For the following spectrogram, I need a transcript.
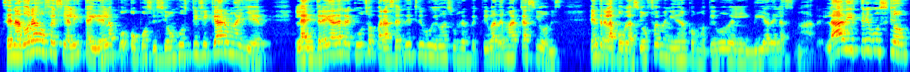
senadores oficialistas y de la oposición justificaron ayer la entrega de recursos para ser distribuidos en sus respectivas demarcaciones entre la población femenina con motivo del Día de las Madres. La distribución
